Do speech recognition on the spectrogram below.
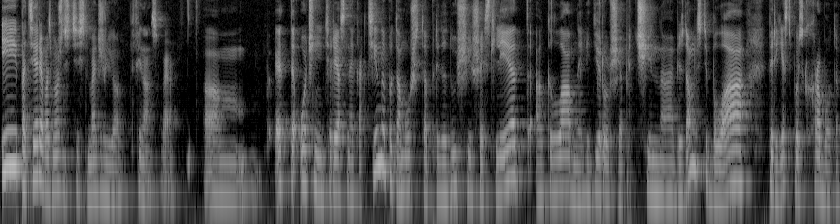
и потеря возможности снимать жилье финансовое. Это очень интересная картина, потому что предыдущие шесть лет а, главная лидирующая причина бездомности была переезд в поисках работы.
